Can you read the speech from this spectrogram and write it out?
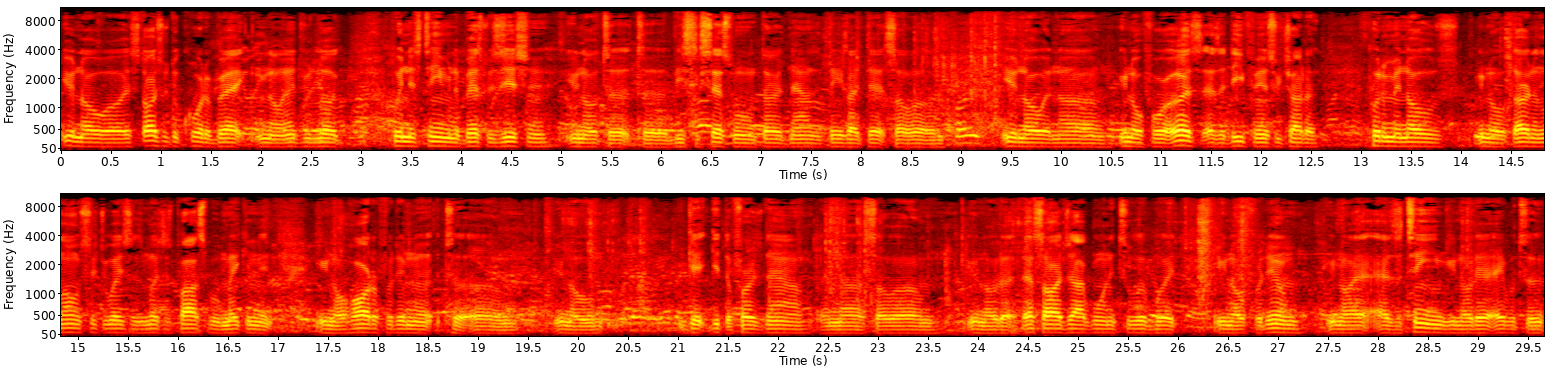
you know, uh, it starts with the quarterback. You know, Andrew Luck putting his team in the best position, you know, to, to be successful on third downs and things like that. So, um, you know, and uh, you know, for us as a defense, we try to put them in those, you know, third and long situations as much as possible, making it, you know, harder for them to, to um, you know, get get the first down. And uh, so, um, you know, that, that's our job going into it. But you know, for them, you know, as a team, you know, they're able to,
